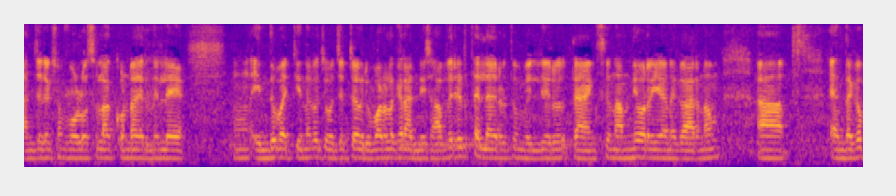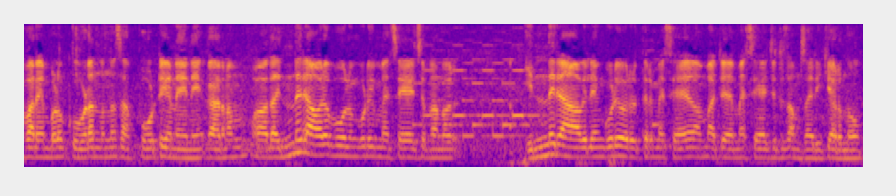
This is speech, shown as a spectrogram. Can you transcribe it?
അഞ്ച് ലക്ഷം ഫോളോവേഴ്സുള്ള അക്കൗണ്ട് ആയിരുന്നില്ലേ? എന്ത് പറ്റി എന്നൊക്കെ ചോദിച്ചിട്ട് ഒരുപാട് ആൾക്കാർ അന്വേഷിച്ചു അവരുടെ അടുത്ത് എല്ലാവരുടെ വലിയൊരു താങ്ക്സ് നന്ദി പറയുകയാണ്. കാരണം എന്തൊക്കെ പറയുമ്പോഴും കൂടെ നിന്ന് സപ്പോർട്ട് ചെയ്യണേന് കാരണം ഇന്ന് രാവിലെ പോലും കൂടി മെസ്സേജ് അയച്ചിട്ടാണ് ഇന്ന് രാവിലെയും കൂടി ഓരോരുത്തർ മെസ്സേജ് മറ്റേ മെസ്സേജ് അയച്ചിട്ട് സംസാരിക്കായിരുന്നു.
